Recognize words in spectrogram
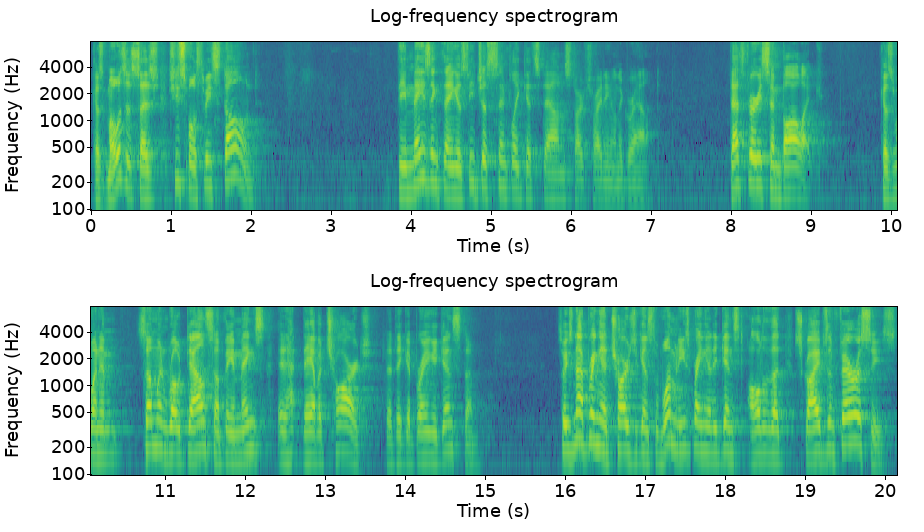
Because Moses says she's supposed to be stoned. The amazing thing is, he just simply gets down and starts writing on the ground. That's very symbolic. Because when someone wrote down something, it means they have a charge that they could bring against them. So he's not bringing a charge against the woman, he's bringing it against all of the scribes and Pharisees.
